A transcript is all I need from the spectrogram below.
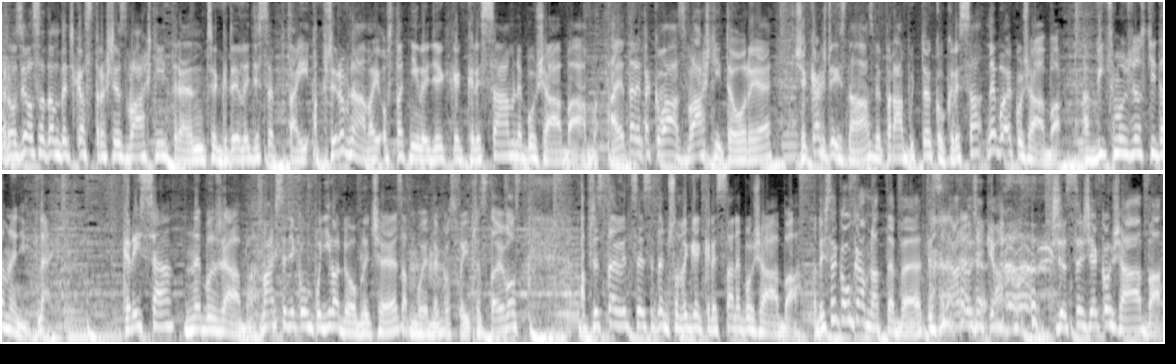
Rozjel se tam teďka strašně zvláštní trend, kdy lidi se ptají a přirovnávají ostatní lidi ke krysám nebo žábám. A je tady taková zvláštní teorie, že každý z nás vypadá buď to jako krysa nebo jako žába. A víc možností tam není. Ne, Krysa nebo žába? Máš se někomu podívat do obličeje, zapojit mm-hmm. jako svoji představivost a představit si, jestli ten člověk je krysa nebo žába. A když se koukám na tebe, ty jsi ráno říkal, že jsi jako žába.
